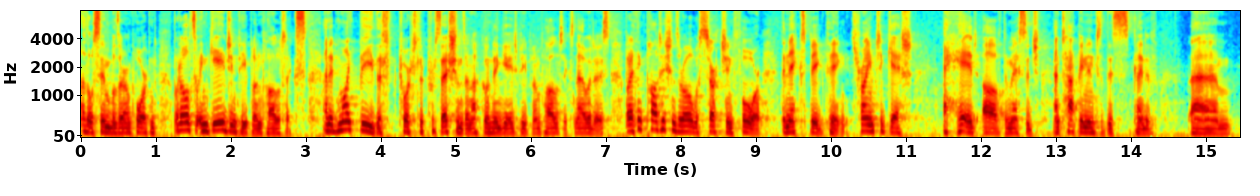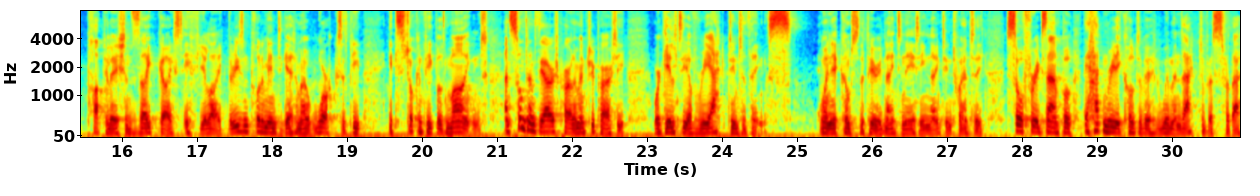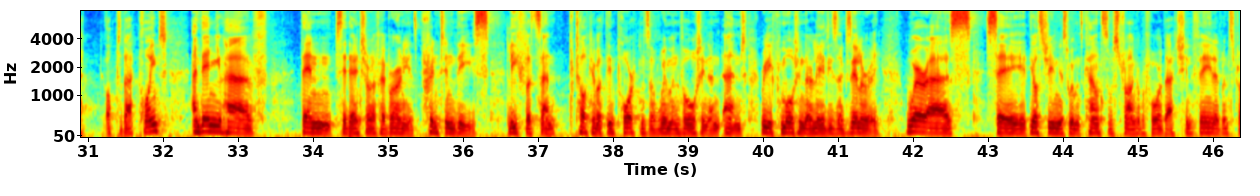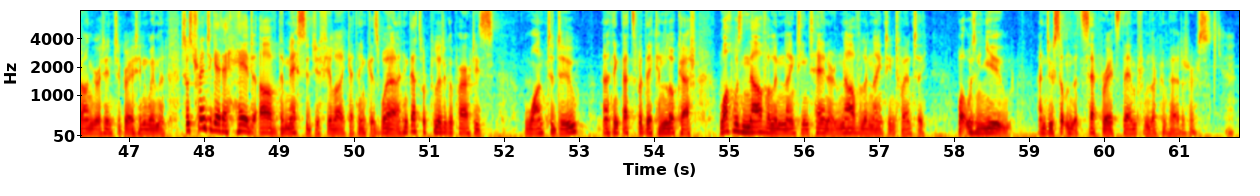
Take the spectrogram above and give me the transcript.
Although symbols are important, but also engaging people in politics. And it might be that torchlit processions are not going to engage people in politics nowadays. But I think politicians are always searching for the next big thing, trying to get ahead of the message and tapping into this kind of um, population zeitgeist, if you like. The reason put him in to get him out works is pe- it's stuck in people's mind. And sometimes the Irish Parliamentary Party were guilty of reacting to things when it comes to the period 1918 1920. So, for example, they hadn't really cultivated women's activists for that up to that point. And then you have then say the of Hibernians printing these leaflets and talking about the importance of women voting and, and really promoting their ladies auxiliary. Whereas, say, the Ulster Unionist Women's Council was stronger before that, Sinn Féin had been stronger at integrating women. So it's trying to get ahead of the message, if you like, I think, as well. I think that's what political parties want to do. And I think that's where they can look at what was novel in 1910 or novel in 1920, what was new, and do something that separates them from their competitors. Okay.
